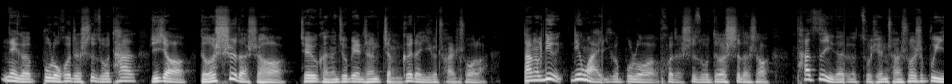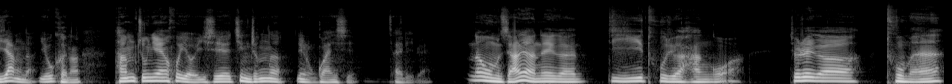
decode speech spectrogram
那个部落或者氏族他比较得势的时候，就有可能就变成整个的一个传说了。当另另外一个部落或者氏族得势的时候，他自己的祖先传说是不一样的，有可能他们中间会有一些竞争的那种关系在里边。那我们讲讲那个第一突厥汗国，就这个土门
